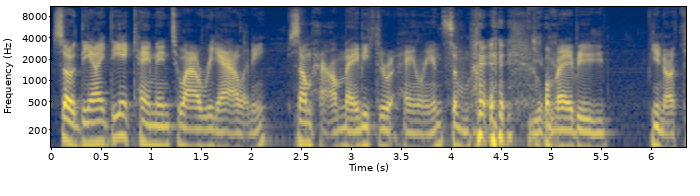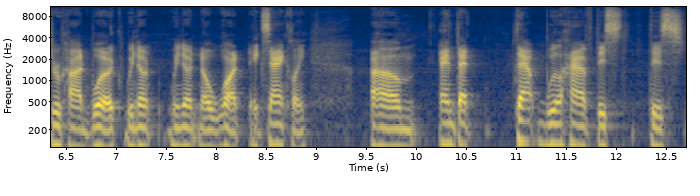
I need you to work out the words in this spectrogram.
So the idea came into our reality somehow, maybe through aliens, some, or maybe you know through hard work. We don't we don't know what exactly, um, and that that will have this this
